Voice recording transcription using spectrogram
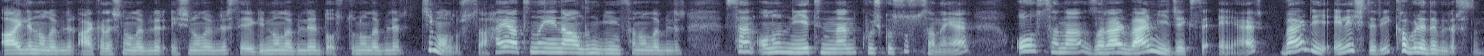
ailen olabilir, arkadaşın olabilir, eşin olabilir, sevgilin olabilir, dostun olabilir. Kim olursa hayatına yeni aldığın bir insan olabilir. Sen onun niyetinden kuşkusuzsan eğer o sana zarar vermeyecekse eğer verdiği eleştiriyi kabul edebilirsin.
